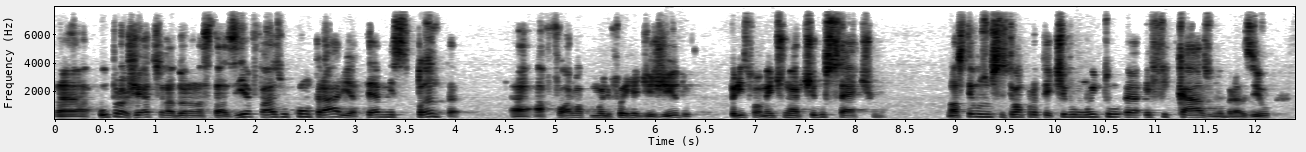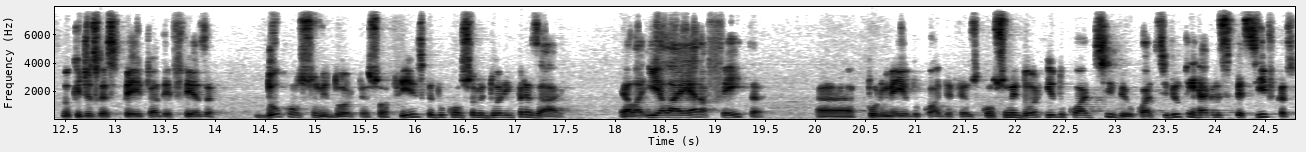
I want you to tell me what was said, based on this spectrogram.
Uh, o projeto, senadora Anastasia, faz o contrário e até me espanta uh, a forma como ele foi redigido, principalmente no artigo 7. Nós temos um sistema protetivo muito uh, eficaz no Brasil no que diz respeito à defesa do consumidor pessoa física e do consumidor empresário. Ela, e ela era feita uh, por meio do Código de Defesa do Consumidor e do Código Civil. O Código Civil tem regras específicas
